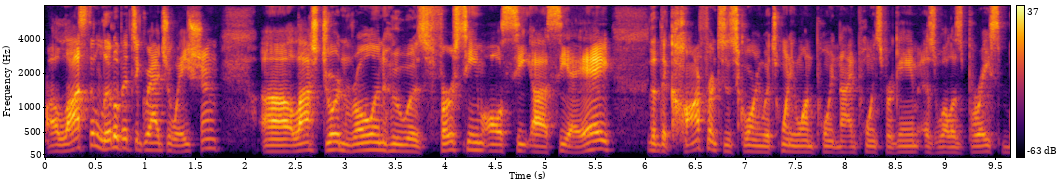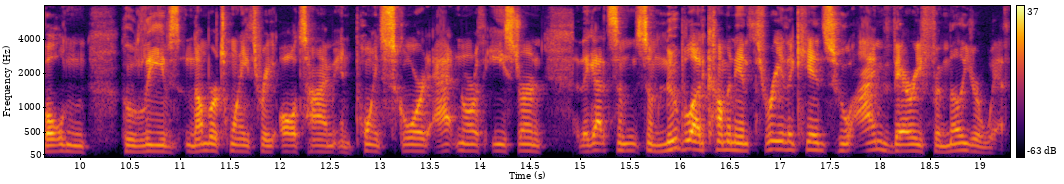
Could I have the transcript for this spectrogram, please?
Uh, lost a little bit to graduation. Uh, lost Jordan Roland, who was first team All C- uh, CAA led the conference in scoring with 21.9 points per game, as well as Brace Bolden, who leaves number 23 all time in points scored at Northeastern. They got some some new blood coming in. Three of the kids who I'm very familiar with.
